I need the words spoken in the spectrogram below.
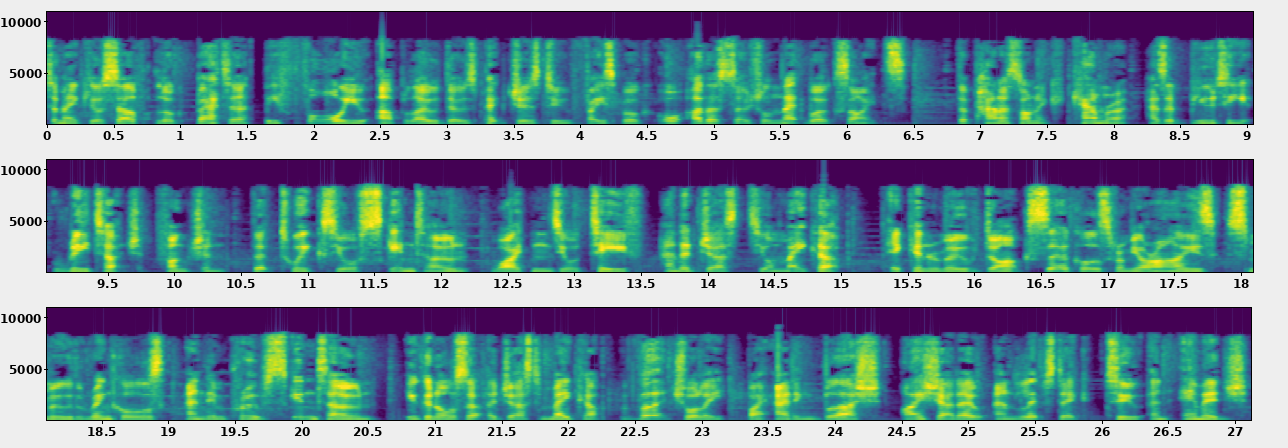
to make yourself look better before you upload those pictures to Facebook or other social network sites. The Panasonic camera has a beauty retouch function that tweaks your skin tone, whitens your teeth, and adjusts your makeup. It can remove dark circles from your eyes, smooth wrinkles, and improve skin tone. You can also adjust makeup virtually by adding blush, eyeshadow, and lipstick to an image.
